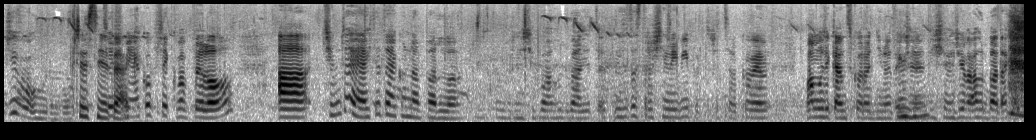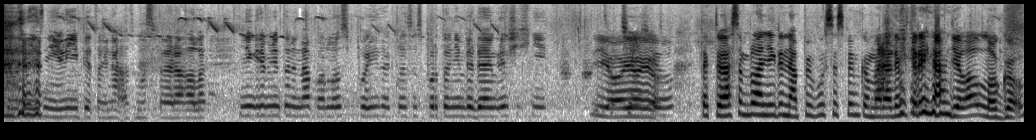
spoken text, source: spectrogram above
živou hudbu. Přesně což tak. mě jako překvapilo. A čím to je? Jak tě to jako napadlo? Tam bude živá hudba. Mně to, mně to strašně líbí, protože celkově mám muzikantskou rodinu, takže mm-hmm. když je živá hudba, tak to samozřejmě zní líp, je to jiná atmosféra, ale nikdy mě to nenapadlo spojit takhle se sportovním videem, kde všichni Jo, jo, jo. Tak to já jsem byla někde na pivu se svým kamarádem, který nám dělal logo.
